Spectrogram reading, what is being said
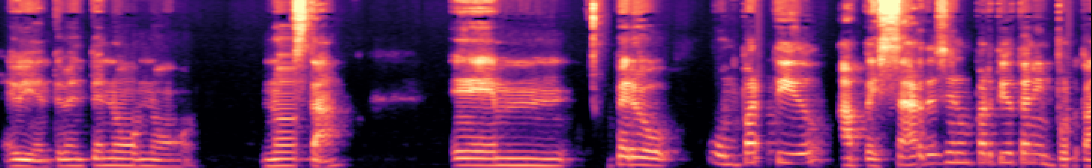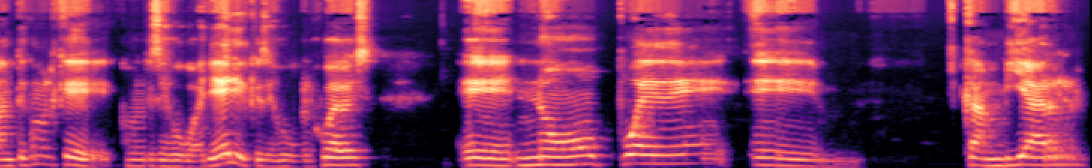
evidentemente no, no, no está. Eh, pero un partido, a pesar de ser un partido tan importante como el que, como que se jugó ayer y el que se jugó el jueves, eh, no puede eh, cambiar,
